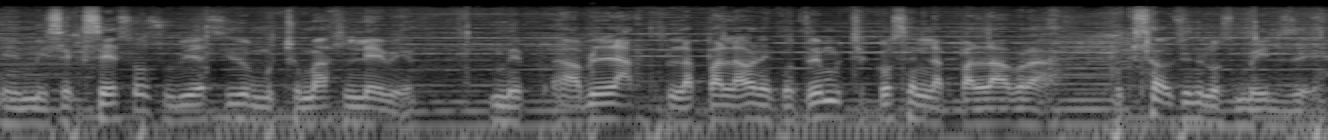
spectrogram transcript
en mis excesos, hubiera sido mucho más leve. Me, hablar la palabra, encontré mucha cosa en la palabra, porque estaba haciendo los mails de,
